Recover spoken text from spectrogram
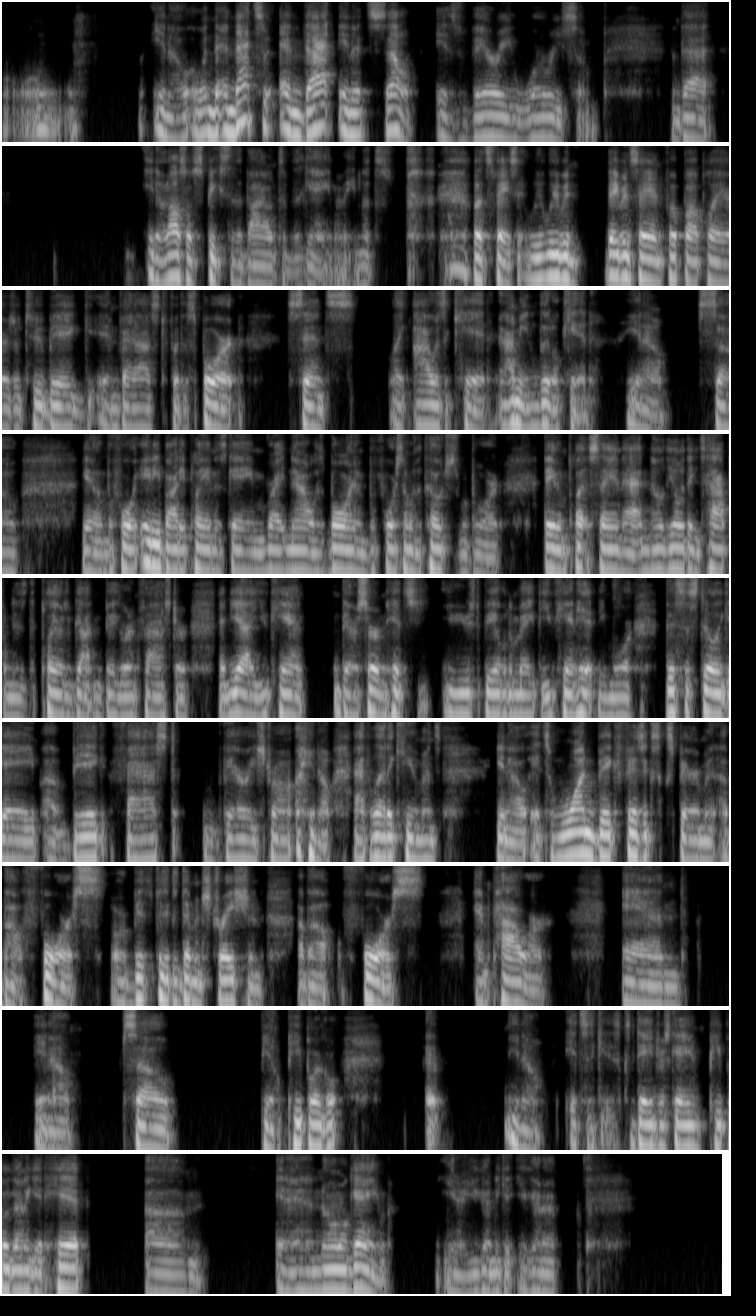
You know and, and that's and that in itself is very worrisome that you know, it also speaks to the violence of the game. I mean, let's let's face it. We, we've been they've been saying football players are too big and fast for the sport since like I was a kid, and I mean little kid. You know, so you know before anybody playing this game right now was born, and before some of the coaches were born, they've been saying that. And no, the only thing that's happened is the players have gotten bigger and faster. And yeah, you can't there are certain hits you used to be able to make that you can't hit anymore. This is still a game of big, fast, very strong, you know, athletic humans. You know, it's one big physics experiment about force or physics demonstration about force and power. And, you know, so, you know, people are going, uh, you know, it's a, it's a dangerous game. People are going to get hit um, in, in a normal game. You know, you're going to get, you're going to,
